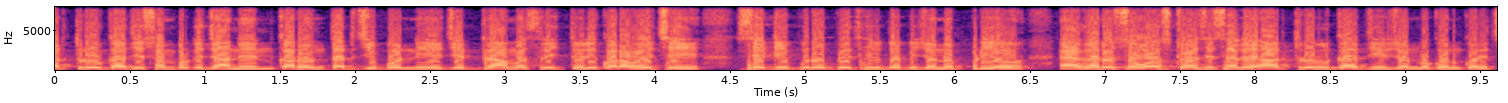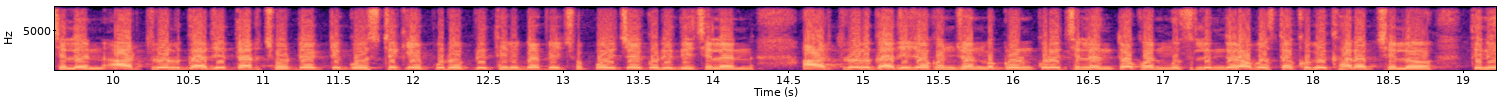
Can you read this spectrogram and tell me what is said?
আর্তুরুল গাজী সম্পর্কে জানেন, কারণ তার জীবন নিয়ে যে ড্রামা সিরিজ তৈরি করা হয়েছে, সেটি পুরো পৃথিবীব্যাপী জনপ্রিয়। এগারোশো অষ্টআশি সালে আর্তুরুল গাজী জন্মগ্রহণ করেছিলেন। আর্তুরুল গাজী তার ছোট একটি গোষ্ঠীকে পুরো পৃথিবীব্যাপী পরিচয় করে দিয়েছিলেন। আর্তুরুল গাজী যখন জন্মগ্রহণ করেছিলেন, তখন মুসলিমদের অবস্থা অবস্থা খুবই খারাপ ছিল। তিনি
